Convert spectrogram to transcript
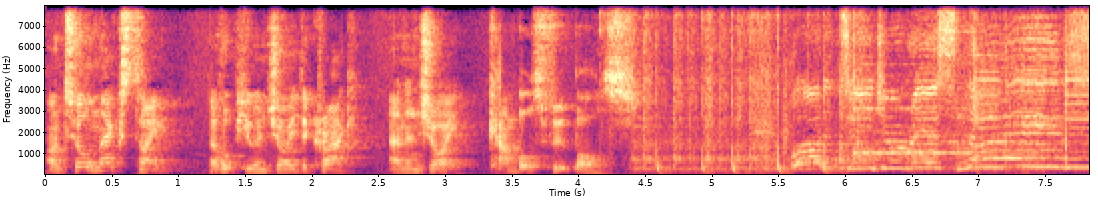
until next time, I hope you enjoyed the crack and enjoy Campbell's Footballs. What a dangerous night.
